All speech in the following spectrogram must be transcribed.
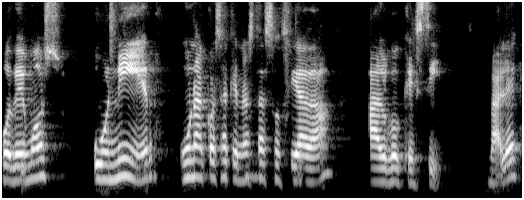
podemos unir una cosa que no está asociada a algo que sí, ¿vale?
